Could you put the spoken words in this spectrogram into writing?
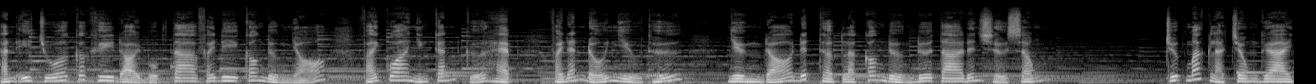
thánh ý chúa có khi đòi buộc ta phải đi con đường nhỏ, phải qua những cánh cửa hẹp, phải đánh đổi nhiều thứ, nhưng đó đích thực là con đường đưa ta đến sự sống. Trước mắt là trông gai,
